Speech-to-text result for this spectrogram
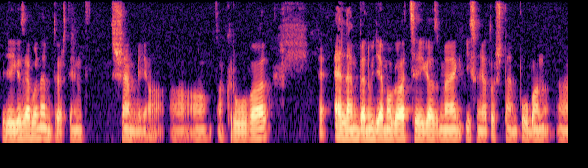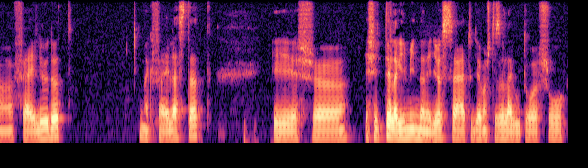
ugye igazából nem történt semmi a, a, a, a króval. Ellenben ugye maga a cég az meg iszonyatos tempóban fejlődött, meg fejlesztett, és, és itt tényleg így minden egy összeállt, ugye most ez a legutolsó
